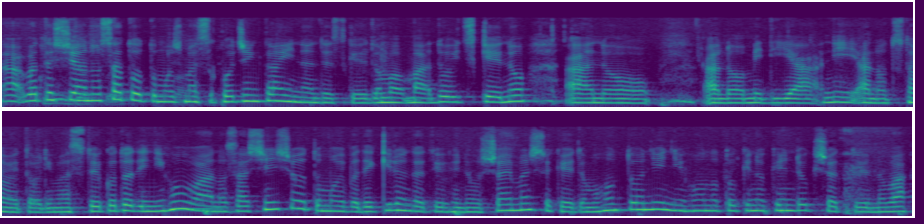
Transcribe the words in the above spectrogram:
あ私あの佐藤と申します個人会員なんですけれども、まあ、ドイツ系のあのあのメディアにあの勤めておりますということで日本はあの刷新しようと思えばできるんだというふうにおっしゃいましたけれども本当に日本の時の権力者っていうのは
